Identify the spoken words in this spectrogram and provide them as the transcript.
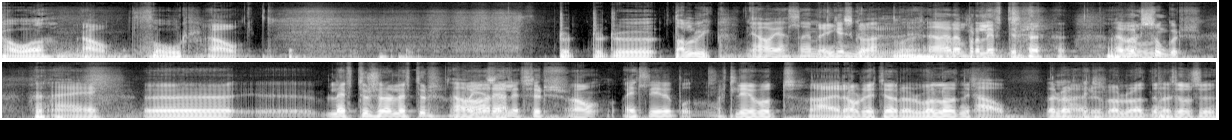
Káa, Já, Þór, já, du, du, du, Dalvík. Já, ég ætlaði Nei, með ekki sko. Nei, nei. það er bara liftur það er völsungur. Nei, uh, Leiftur sér að leiftur. Já, ég sagði liftur Já, Eitt lífið bútt eitt liðbútt, það er hárið tjóður, það eru völarnir Já, Það eru völurætnir að sjálfsögðu.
